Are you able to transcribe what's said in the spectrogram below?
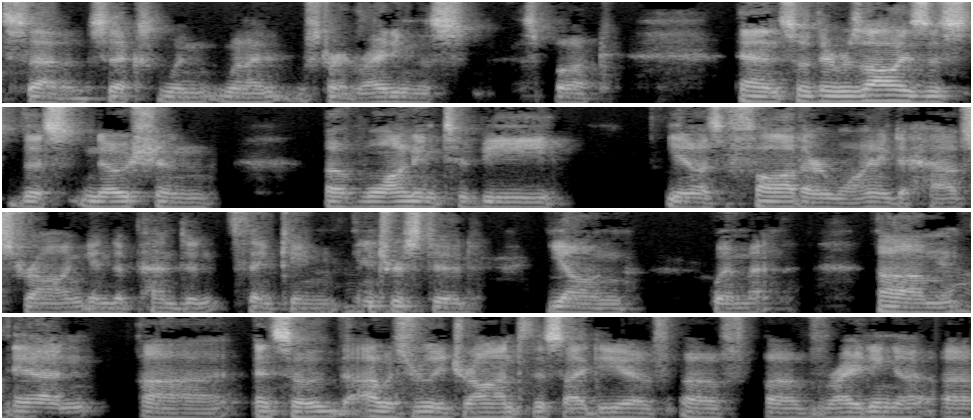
seven, six when, when I started writing this, this book. And so there was always this, this notion of wanting to be, you know, as a father, wanting to have strong, independent thinking, mm-hmm. interested young women. Um, yeah. and uh, and so I was really drawn to this idea of of, of writing a, a,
